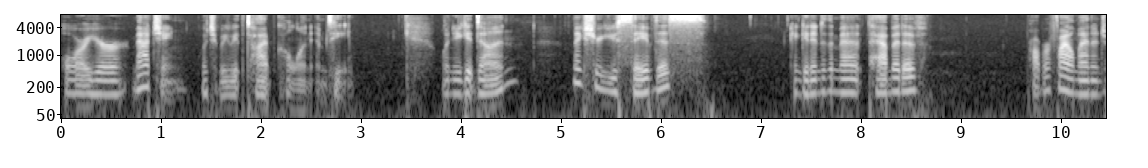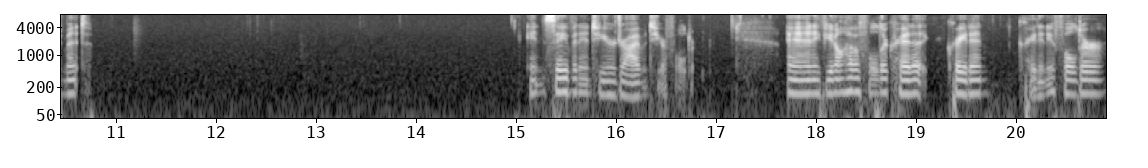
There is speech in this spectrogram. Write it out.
or your matching, which would be the type colon MT. When you get done, make sure you save this and get into the habit of proper file management save it into your drive into your folder. And if you don't have a folder created, created create a new folder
